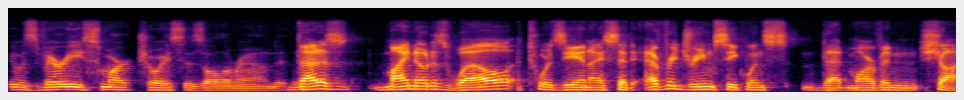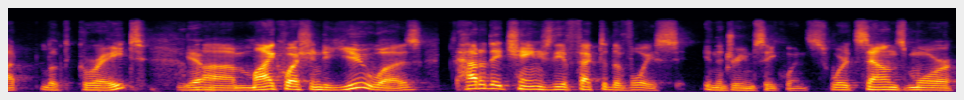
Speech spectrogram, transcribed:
it was very smart choices all around. That is my note as well. Towards the end, I said every dream sequence that Marvin shot looked great. Yep. Um, my question to you was how do they change the effect of the voice in the dream sequence where it sounds more,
